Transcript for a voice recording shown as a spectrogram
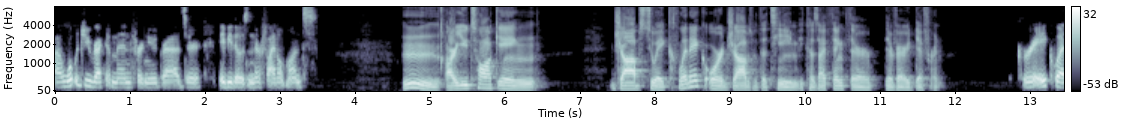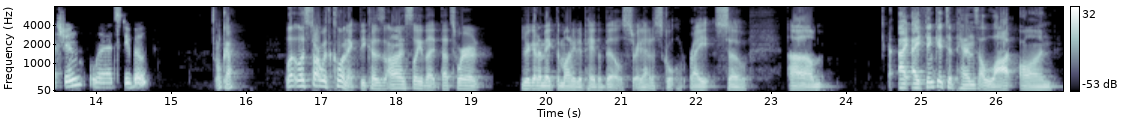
uh, what would you recommend for new grads or maybe those in their final months? Mm, are you talking jobs to a clinic or jobs with a team because I think they're they're very different. Great question. Let's do both. Okay. Let, us start with clinic because honestly that that's where you're going to make the money to pay the bills straight out of school, right? So um, I, I think it depends a lot on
